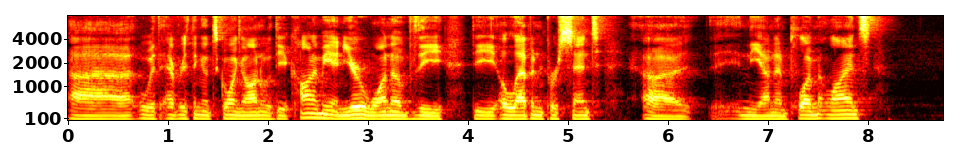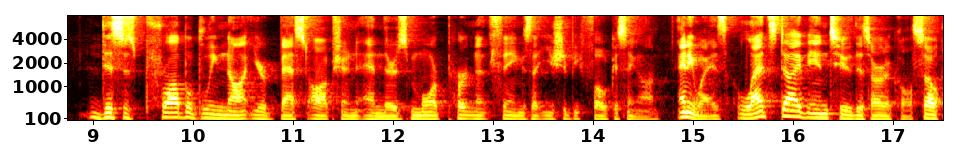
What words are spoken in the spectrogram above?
uh, with everything that's going on with the economy, and you're one of the the 11 percent uh, in the unemployment lines, this is probably not your best option, and there's more pertinent things that you should be focusing on. Anyways, let's dive into this article. So.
